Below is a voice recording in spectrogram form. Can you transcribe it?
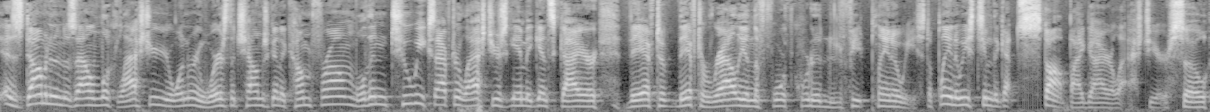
as dominant as Allen looked last year, you're wondering where's the challenge going to come from? Well, then two weeks after last year's game against Guyer, they have to they have to rally in the fourth quarter to defeat Plano East, a Plano East team that got stomped by Guyer last year. So,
